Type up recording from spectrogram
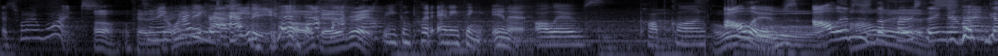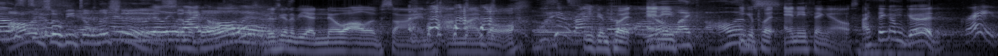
That's what I want. Oh, okay. To make. I Maggie make her happy. happy. Oh, okay, they're great. But you can put anything in it. Olives, popcorn. Olives. Ooh, Olives is the first thing your mind goes Olives to. Olives would be delicious. I really in a like bowl. olives. There's gonna be a no olive sign on my bowl. You can put any. olives? You can put anything else. I think I'm good. Great.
